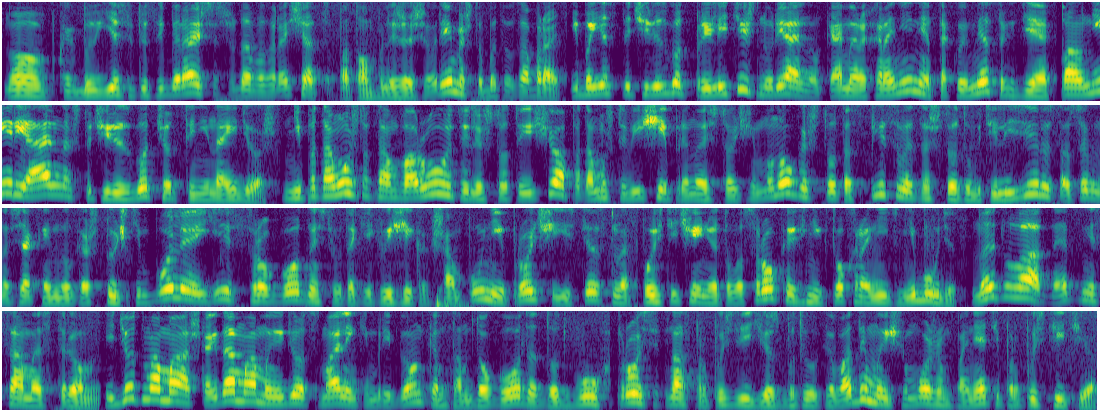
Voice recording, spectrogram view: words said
Но, как бы, если ты собираешься сюда возвращаться потом в ближайшее время, чтобы это забрать. Ибо если ты через год прилетишь, ну реально, камера хранения такое место, где вполне реально, что через год что-то ты не найдешь. Не потому, что там воруют или что-то еще, а потому что вещей приносится очень много, что-то списывается, что-то утилизируется, особенно всякая мелкоштучка. Тем более, есть срок годности у таких вещей, как шампуни и прочее. Естественно, по истечению этого срока их никто хранить не будет. Но это ладно, это не самое стрёмное. Идет мамаш. Когда мама идет с маленьким ребенком, там, до года, до двух, просит нас пропустить ее с бутылкой воды, мы еще можем понять и пропустить ее.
